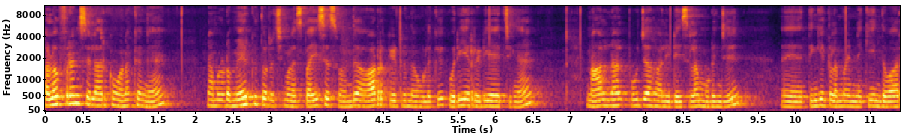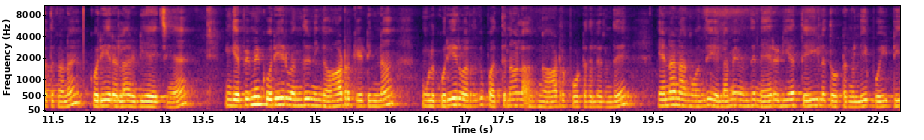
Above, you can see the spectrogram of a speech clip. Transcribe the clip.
ஹலோ ஃப்ரெண்ட்ஸ் எல்லாருக்கும் வணக்கங்க. நம்மளோட மேற்கு தொடர்ச்சி மலை ஸ்பைசஸ் வந்து ஆர்டர் கேட்டிருந்தவங்களுக்கு கொரியர் ரெடி ஆயிடுச்சுங்க நாலு நாள் பூஜா ஹாலிடேஸ் எல்லாம் முடிஞ்சு திங்கக்கிழமை திங்கட்கிழமை இந்த வாரத்துக்கான கொரியர் எல்லாம் ரெடி ஆயிடுச்சுங்க இங்கே எப்பயுமே கொரியர் வந்து நீங்கள் ஆர்டர் கேட்டிங்கன்னா உங்களுக்கு கொரியர் வர்றதுக்கு பத்து நாள் ஆகுங்க ஆர்டர் போட்டதுலேருந்து. ஏன்னா நாங்கள் வந்து எல்லாமே வந்து நேரடியாக தேயிலை தோட்டங்கள்லேயே போய் டீ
